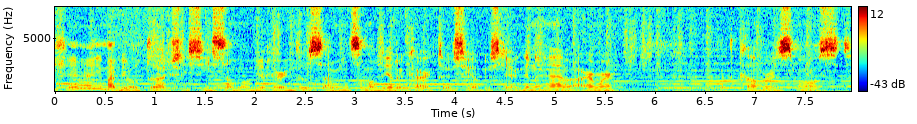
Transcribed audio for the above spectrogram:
yeah, you might be able to actually see some of your hairdos. I mean, some of the other characters you obviously are gonna have armor covers most.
